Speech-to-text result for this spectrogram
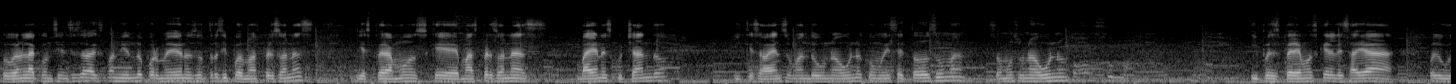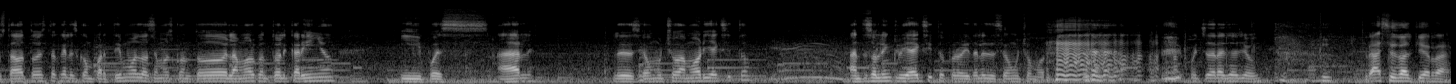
pues bueno, la conciencia se va expandiendo por medio de nosotros y por más personas y esperamos que más personas vayan escuchando y que se vayan sumando uno a uno, como dice, todo suma, somos uno a uno. Todo suma. Y pues esperemos que les haya pues gustado todo esto que les compartimos, lo hacemos con todo el amor, con todo el cariño y pues a darle. Les deseo mucho amor y éxito antes solo incluía éxito, pero ahorita les deseo mucho amor. Muchas gracias, Joe. Gracias, Valtierra.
